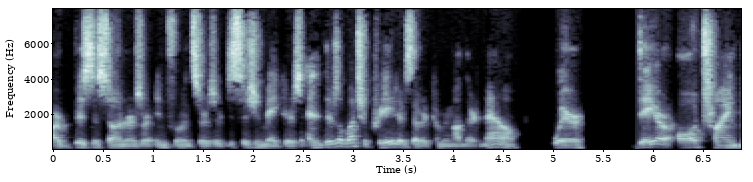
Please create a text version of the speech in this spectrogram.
are business owners or influencers or decision makers. And there's a bunch of creatives that are coming on there now where they are all trying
